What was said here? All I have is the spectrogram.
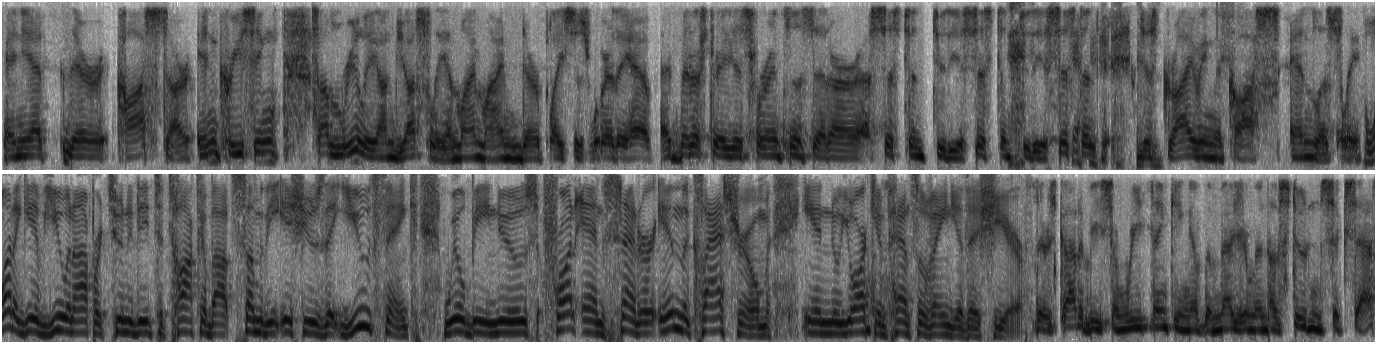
and yet their costs are increasing, some really unjustly in my mind. There are places where they have administrators, for instance, that are assistant to the assistant to the assistant, just driving the costs endlessly. I want to give you an opportunity to talk about some of the issues that you think will be news front and center in the classroom in New York and Pennsylvania this year. There's got to be some rethinking of the measurement of student success.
